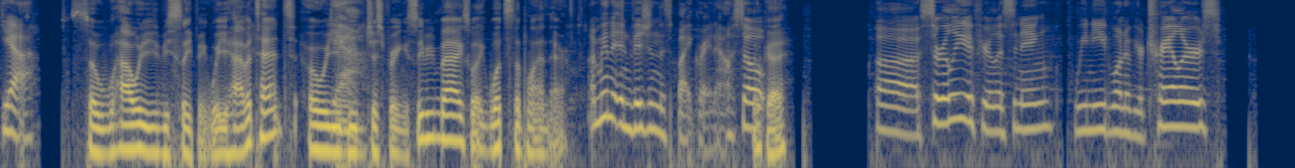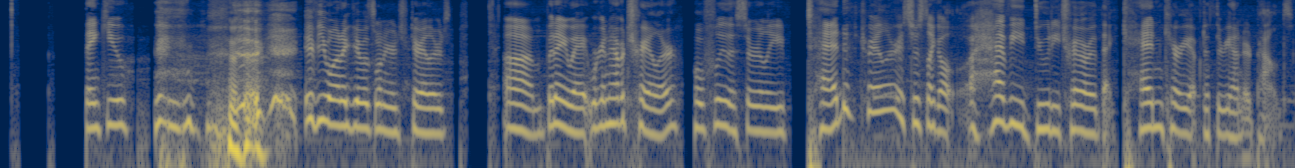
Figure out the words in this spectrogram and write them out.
Yeah. So, how will you be sleeping? Will you have a tent, or will you Yeah. be just bringing sleeping bags? Like, what's the plan there? I'm gonna envision this bike right now. So Okay. uh Surly, if you're listening, we need one of your trailers. Thank you. if you want to give us one of your trailers. Um, but anyway, we're gonna have a trailer. Hopefully the Surly TED trailer. It's just like a, a heavy duty trailer that can carry up to 300 pounds.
